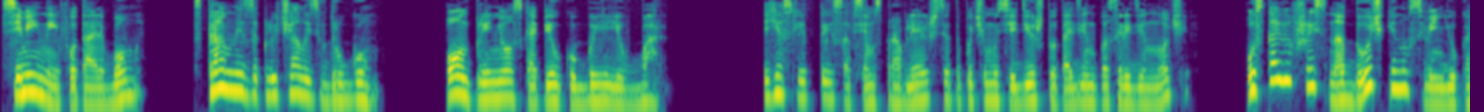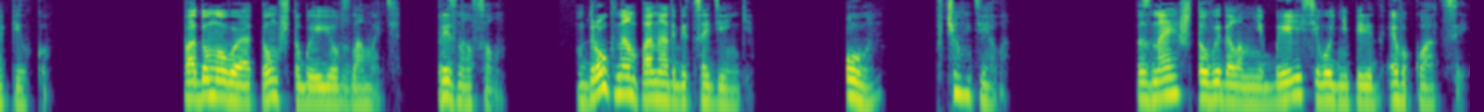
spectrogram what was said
семейные фотоальбомы. Странность заключалась в другом. Он принес копилку Бейли в бар. Если ты совсем справляешься, то почему сидишь тут один посреди ночи, уставившись на дочкину свинью-копилку? Подумываю о том, чтобы ее взломать, признался он. Вдруг нам понадобятся деньги. Он, в чем дело? Знаешь, что выдала мне Белли сегодня перед эвакуацией?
